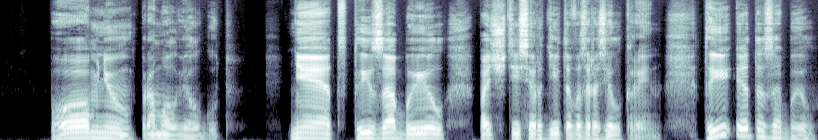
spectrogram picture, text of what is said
— Помню, — промолвил Гуд. — Нет, ты забыл, — почти сердито возразил Крейн. — Ты это забыл,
